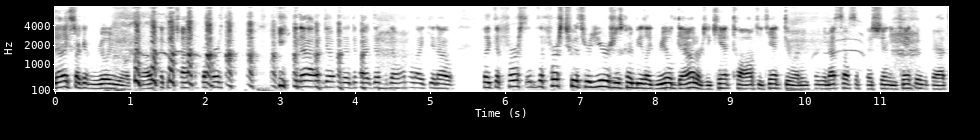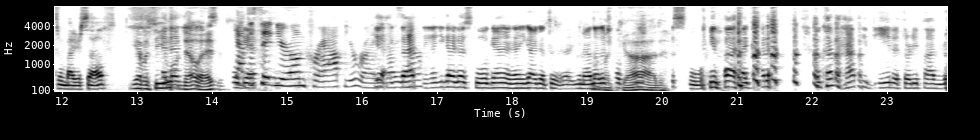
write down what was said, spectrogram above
then I start getting really real. You know, like the childbirth, you know, do, do, do, I- do, do I want to like you know, like the first the first two or three years is going to be like real downers. You can't talk, you can't do anything, you're not self sufficient, you can't go to the bathroom by yourself. yeah, but see, you And won't know it. You We'll have to sit in your own crap. You're right. yeah, I- exactly. And then you got to go to school again, and then you got to go to uh, you know another Oh my God. school. You know, I kinda, I'm kind of happy being a 35 year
